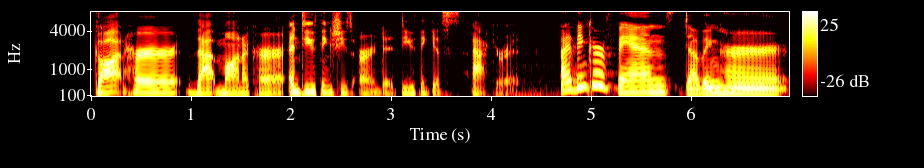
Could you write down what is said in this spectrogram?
got her that moniker? And do you think she's earned it? Do you think it's accurate? I think her fans dubbing her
